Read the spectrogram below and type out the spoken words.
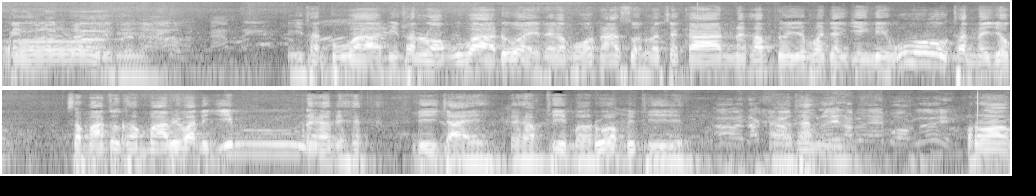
โอ้ยมีท่านผู้ว่ามีท่านรองผู้ว่าด้วยนะครับหัวหน้าส่วนราชการนะครับ โดยเฉพาะอย่างยิ่งนี่โอ้ท่านนายกสมานตุธรรมาพิวัตรยิ้มนะครับเนี่ยดีใจนะครับที่มาร่วมพิธีท่านบอง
